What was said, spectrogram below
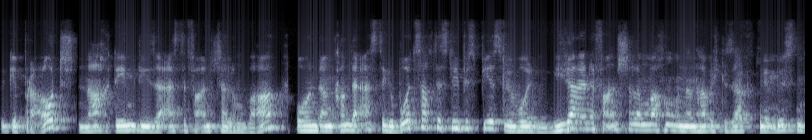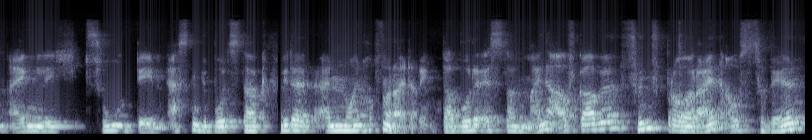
gebraut, nachdem diese erste Veranstaltung war. Und dann kam der erste Geburtstag des Liebesbiers. Wir wollten wieder eine Veranstaltung machen und dann habe ich gesagt, wir müssen eigentlich zu dem ersten Geburtstag wieder einen neuen Hopfenreiter bringen. Da wurde es dann meine Aufgabe, fünf Brauereien auszuwählen,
